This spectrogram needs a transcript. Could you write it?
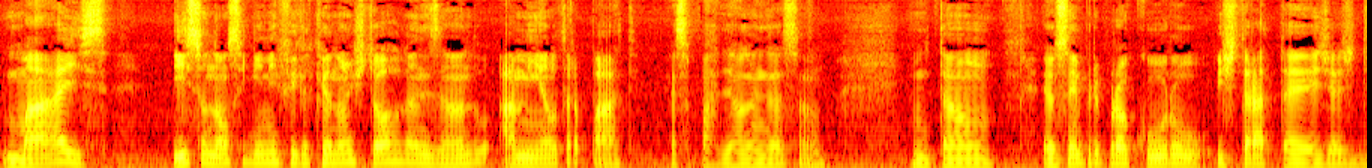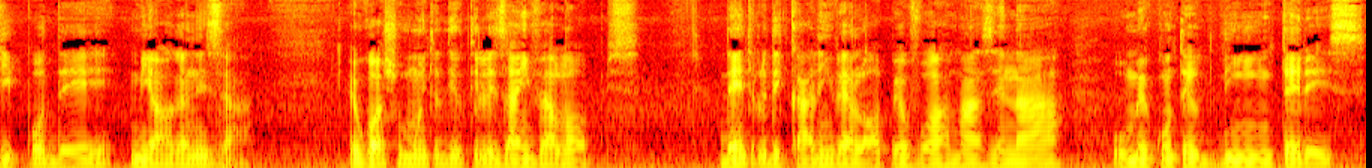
Mas isso não significa que eu não estou organizando a minha outra parte, essa parte de organização. Então, eu sempre procuro estratégias de poder me organizar. Eu gosto muito de utilizar envelopes. Dentro de cada envelope eu vou armazenar o meu conteúdo de interesse.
